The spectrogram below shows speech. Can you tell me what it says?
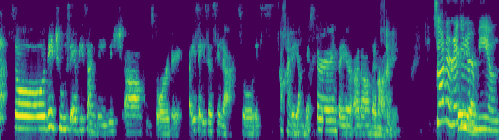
so, they choose every Sunday which uh, foods to order. Isa-isa sila. So, it's okay. the youngest turn, the, around and Okay. So, on a regular yeah. meal,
